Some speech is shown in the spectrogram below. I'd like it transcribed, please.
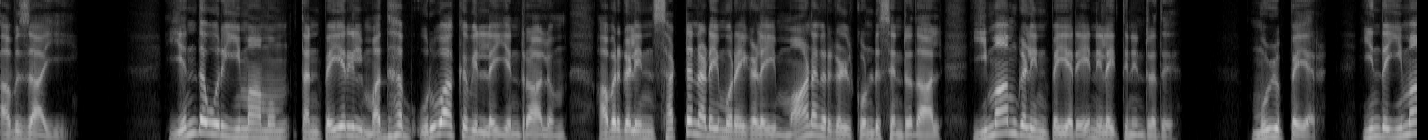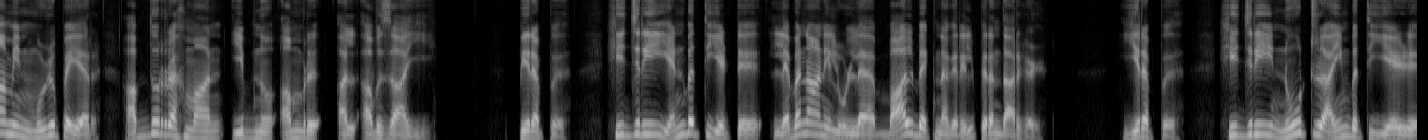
அவுசாயி எந்த ஒரு இமாமும் தன் பெயரில் மத்ஹப் உருவாக்கவில்லை என்றாலும் அவர்களின் சட்ட நடைமுறைகளை மாணவர்கள் கொண்டு சென்றதால் இமாம்களின் பெயரே நிலைத்து நின்றது. முழு பெயர். இந்த இமாமின் முழு பெயர் அப்துர் ரஹ்மான் இப்னு அம்ரு அல் அவுசாயி. பிறப்பு. ஹிஜ்ரி எண்பத்தி எட்டு லெபனானில் உள்ள பால்பெக் நகரில் பிறந்தார்கள். இறப்பு. ஹிஜ்ரி நூற்று ஐம்பத்தி ஏழு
